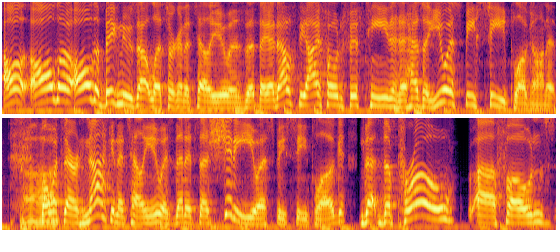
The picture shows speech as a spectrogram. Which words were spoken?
All, all the all the big news outlets are going to tell you is that they announced the iPhone 15 and it has a USB C plug on it. But what they're not going to tell you is that it's a shitty USB C plug. That the Pro uh, phones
